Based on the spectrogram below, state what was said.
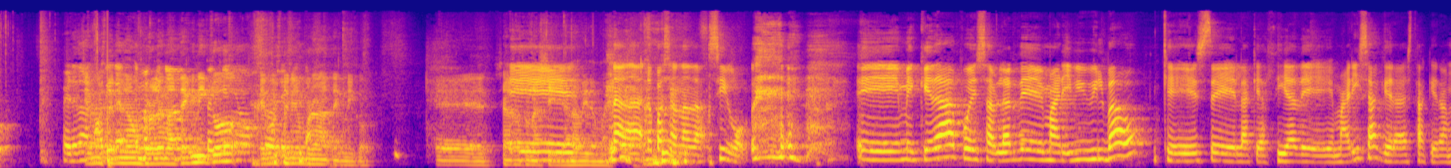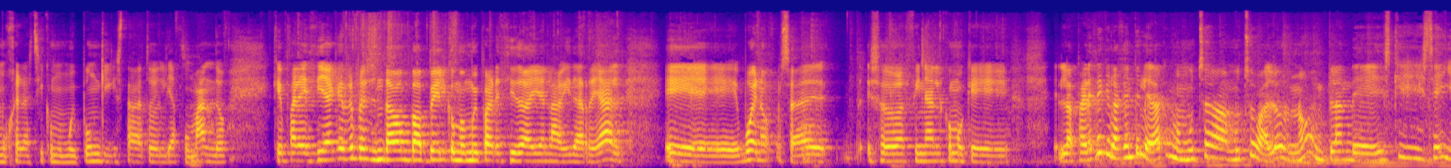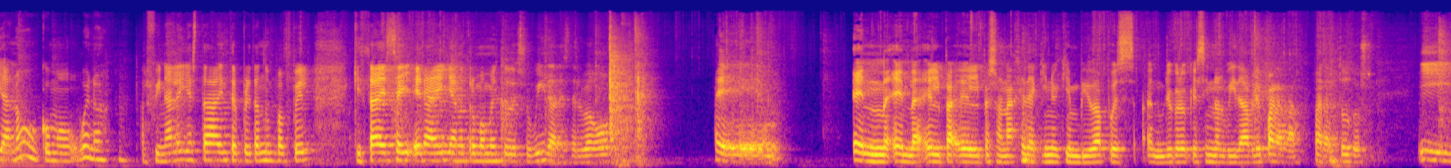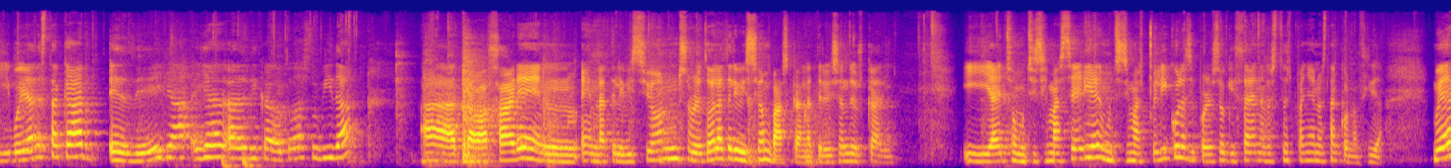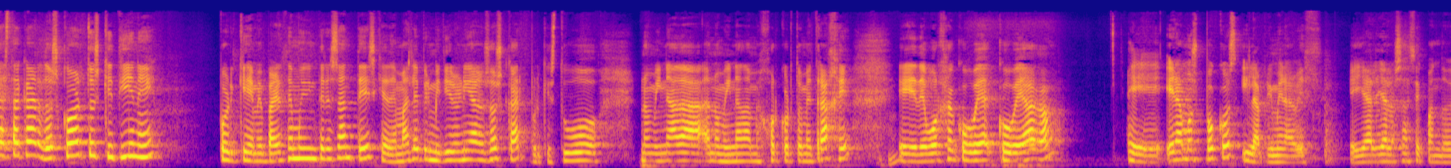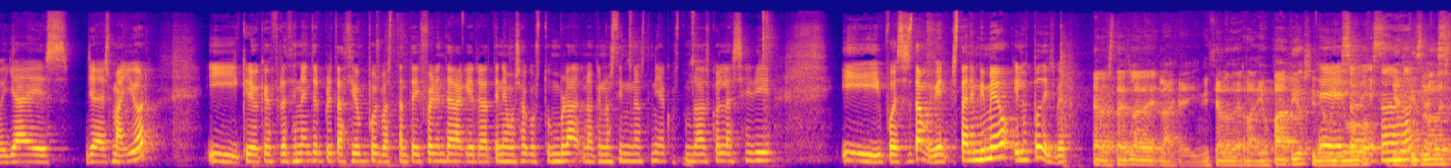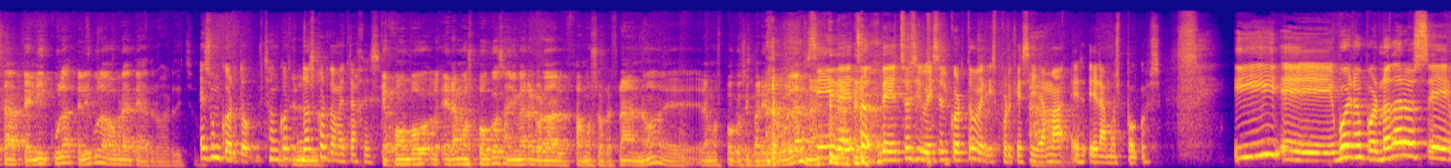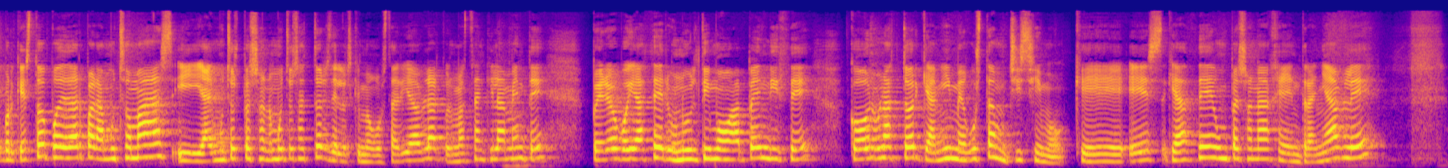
Perdón, hemos tenido un problema técnico, hemos tenido un problema técnico. Eh, se ha roto una silla, no ha habido más. Nada, no pasa nada, sigo. Eh, me queda pues hablar de Mariby Bilbao, que es eh, la que hacía de Marisa, que era esta que era mujer así como muy punky, que estaba todo el día fumando, que parecía que representaba un papel como muy parecido a ella en la vida real. Eh, bueno, o sea, eso al final como que la- parece que la gente le da como mucha, mucho valor, ¿no? En plan de, es que es ella, ¿no? Como, bueno, al final ella está interpretando un papel, quizá ese era ella en otro momento de su vida, desde luego. eh, en, el, personaje de Aquí no hay quien viva, pues yo creo que es inolvidable para, para todos. Y voy a destacar eh, de ella, ella ha dedicado toda su vida a trabajar en, en la televisión, sobre todo en la televisión vasca, en la televisión de Euskadi. Y ha hecho muchísimas series, muchísimas películas y por eso quizá en el resto de España no es tan conocida. Voy a destacar dos cortos que tiene porque me parecen muy interesantes, que además le permitieron ir a los Oscar, porque estuvo nominada, nominada a Mejor Cortometraje, eh, de Borja Coveaga. Eh, éramos pocos y la primera vez. Ella ya los hace cuando ya es, ya es mayor y creo que ofrece una interpretación pues, bastante diferente a la que la tenemos acostumbrada, no que nos, nos tenía acostumbrados con la serie. Y pues está muy bien. Están en Vimeo y los podéis ver. Claro, esta es la, de, la que inicia lo de Radio Patio, si no me Eso equivoco. es. Y el Ajá. título de esta película, película o obra de teatro, has dicho. Es un corto, son cort- El- dos cortometrajes. Que un poco, éramos pocos, a mí me ha recordado el famoso refrán, ¿no? Eh, éramos pocos y para ir a abuela. ¿no? Sí, de hecho, de hecho, si veis el corto veréis por qué se llama eh, Éramos pocos. Y eh, bueno, por no daros, eh, porque esto puede dar para mucho más y hay muchos, muchos actores de los que me gustaría hablar pues más tranquilamente, pero voy a hacer un último apéndice con un actor que a mí me gusta muchísimo, que, es, que hace un personaje entrañable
